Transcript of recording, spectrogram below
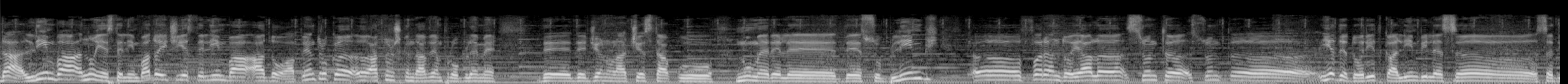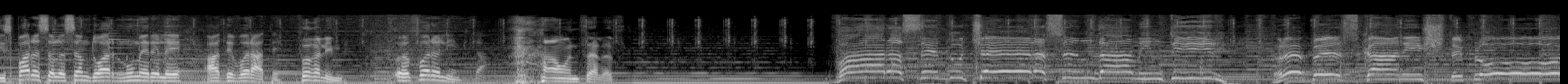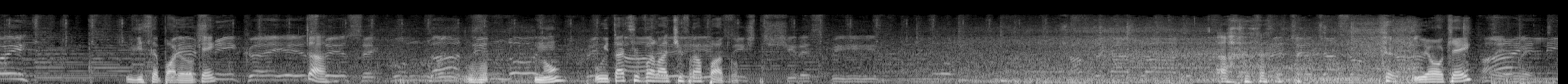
Da, limba nu este limba 2, ci este limba a doua, pentru că uh, atunci când avem probleme de, de genul acesta cu numerele de sublimbi, uh, fără îndoială sunt, uh, sunt, uh, e de dorit ca limbile să, să dispară, să lăsăm doar numerele adevărate. Fără limbi. Uh, Fără limbi, da. Am înțeles. Vara se duce lăsând amintiri Repezi ca niște ploi Vi se pare ok? Veșnică Da. este secunda V- nu? Uitați-vă la cifra 4. și respiri E ok?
